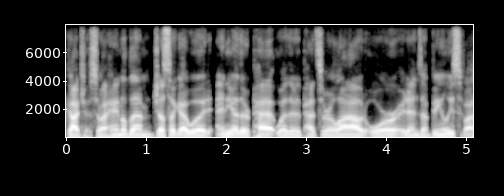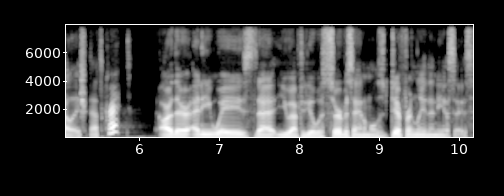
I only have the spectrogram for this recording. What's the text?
Gotcha. So I handle them just like I would any other pet, whether the pets are allowed or it ends up being a lease violation. That's correct. Are there any ways that you have to deal with service animals differently than ESAs?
